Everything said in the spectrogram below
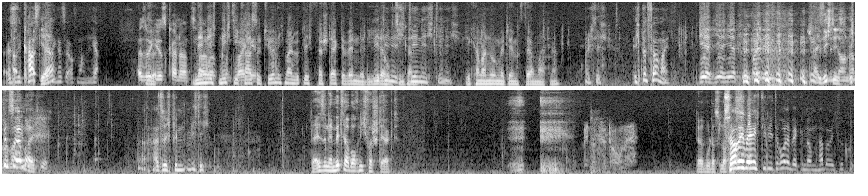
Also die Ah, Castle ja? kannst du aufmachen, ja. Also Also- hier ist keiner Nee, Zahl, nicht, nicht die. Castle-Türen, ich meine wirklich verstärkte Wände, die Nee, jeder die hochziehen nicht, kann. die nicht, die nicht. Die kann man nur mit dem Thermite, ne? Richtig. Ich bin Thermite. Hier, hier, hier, bin bei den. Richtig, ich bin Thermite. Also ich bin wichtig. Da ist in der Mitte aber auch nicht verstärkt. Da wo das Loch Sorry, ist. wenn ich dir die Drohne weggenommen habe, aber ich will gucken.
